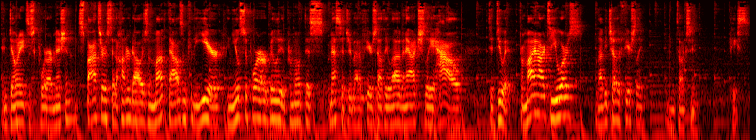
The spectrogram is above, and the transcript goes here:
and donate to support our mission sponsor us at $100 a month 1000 for the year and you'll support our ability to promote this message about a fierce healthy love and actually how to do it from my heart to yours love each other fiercely and we'll talk soon peace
